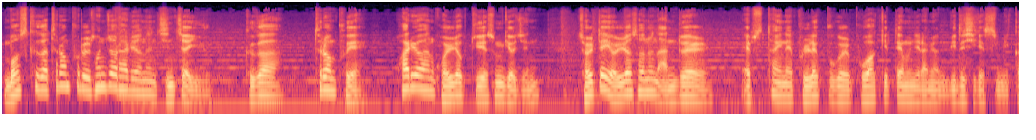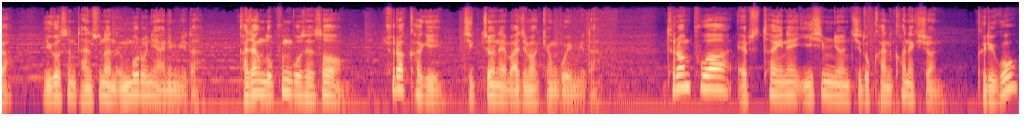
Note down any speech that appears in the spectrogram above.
머스크가 트럼프를 손절하려는 진짜 이유. 그가 트럼프의 화려한 권력 뒤에 숨겨진 절대 열려서는 안 될 앱스타인의 블랙북을 보았기 때문이라면 믿으시겠습니까? 이것은 단순한 음모론이 아닙니다. 가장 높은 곳에서 추락하기 직전의 마지막 경고입니다. 트럼프와 앱스타인의 20년 지독한 커넥션, 그리고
